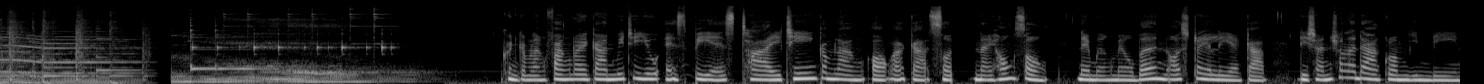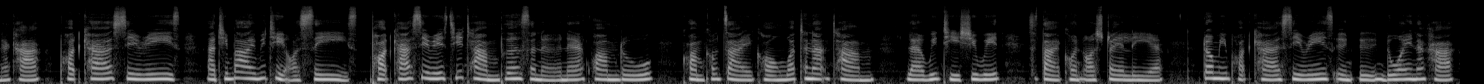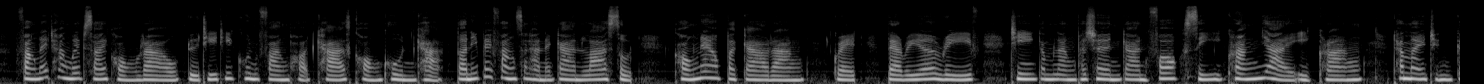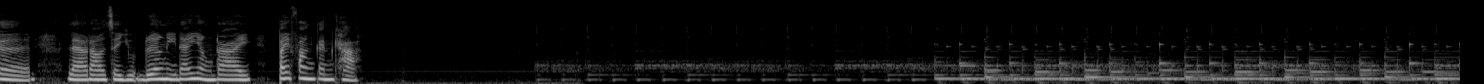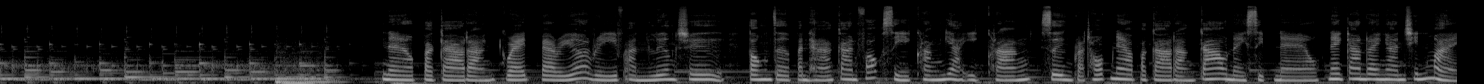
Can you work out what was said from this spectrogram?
คุณกำลังฟังรายการวิทยุ SBS ไทยที่กำลังออกอากาศสดในห้องส่ง ในเมืองเมลเบิร์นออสเตรเลียกับ ดิฉันชลดากรมยินดีนะคะพอดแคสต์ซีรีส์อธิบายวิถีออสซี่ พอดแคสต์ซีรีส์ที่ทำเพื่อเสนอแนะความรู้ ความเข้าใจของวัฒนธรรม และวิถีชีวิต สไตล์คนออสเตรเลีย เรามีพอดแคสต์ซีรีส์อื่น ๆ ด้วยนะคะ ฟังได้ทางเว็บไซต์ของเรา หรือที่ที่คุณฟังพอดแคสต์ของคุณค่ะ ตอนนี้ไปฟังสถานการณ์ล่าสุด ของแนวปะการัง Great Barrier Reef ที่กำลังเผชิญการฟอกสีครั้งใหญ่อีกครั้ง ทำไมถึงเกิด แล้วเราจะหยุดเรื่องนี้ได้อย่างไร ไปฟังกันค่ะ แนวปะการัง Great Barrier Reef อันเรื่องชื่อ ต้องเจอปัญหาการฟอกสีครั้งใหญ่อีกครั้ง ซึ่งกระทบแนวปะการัง 9 ใน 10 แนว ในการรายงานชิ้นใหม่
